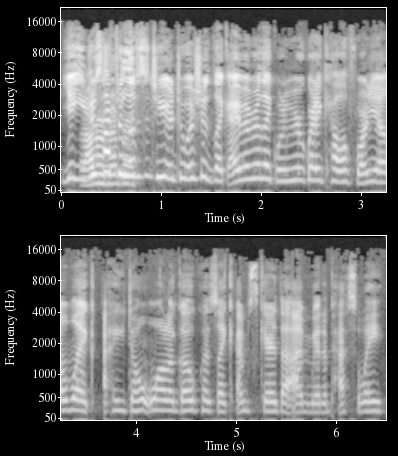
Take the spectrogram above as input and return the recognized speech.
Yeah, you just have to listen to your intuition. Like I remember, like when we were going to California, I'm like, I don't want to go because like I'm scared that I'm gonna pass away.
